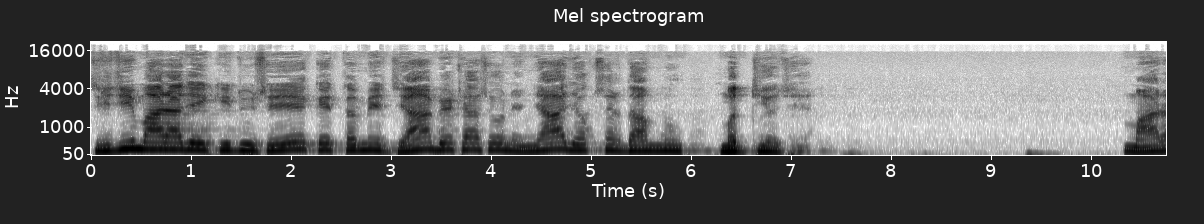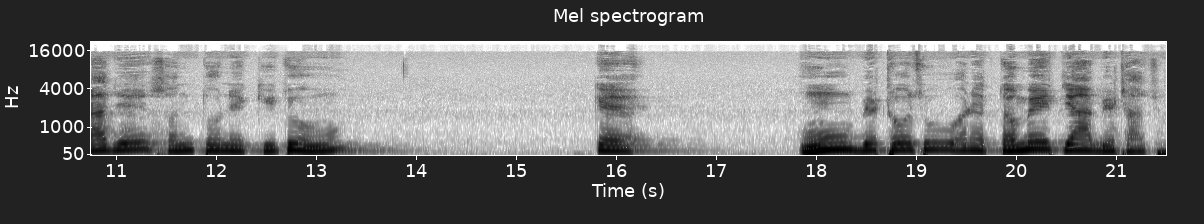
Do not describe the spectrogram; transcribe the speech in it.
શ્રીજી મહારાજે કીધું છે કે તમે જ્યાં બેઠા છો ને ત્યાં જ અક્ષરધામનું મધ્ય છે. મહારાજે સંતોને કીધું કે હું બેઠો છું અને તમે ત્યાં બેઠા છો.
